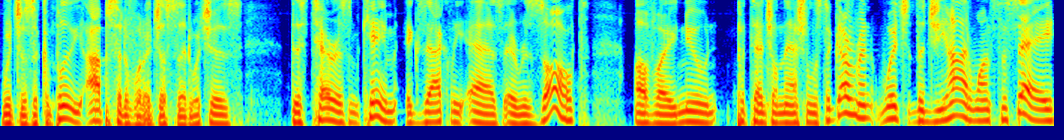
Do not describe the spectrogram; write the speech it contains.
which is a completely opposite of what I just said, which is this terrorism came exactly as a result of a new potential nationalistic government, which the jihad wants to say,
